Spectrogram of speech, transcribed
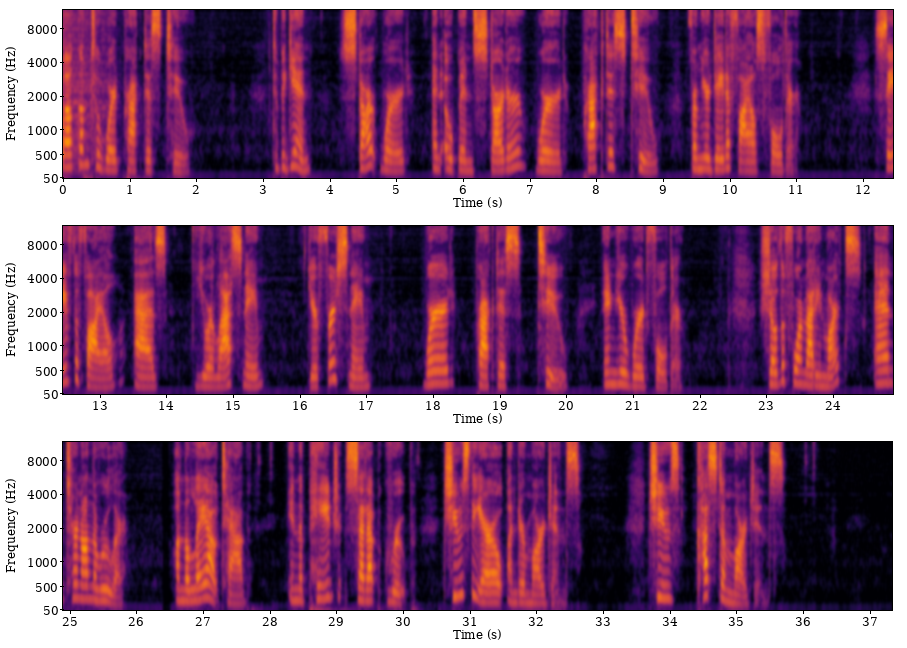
Welcome to Word Practice 2. To begin, start Word and open Starter Word Practice 2 from your Data Files folder. Save the file as your last name, your first name, Word Practice 2 in your Word folder. Show the formatting marks and turn on the ruler. On the Layout tab, in the Page Setup group, choose the arrow under Margins. Choose Custom Margins.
